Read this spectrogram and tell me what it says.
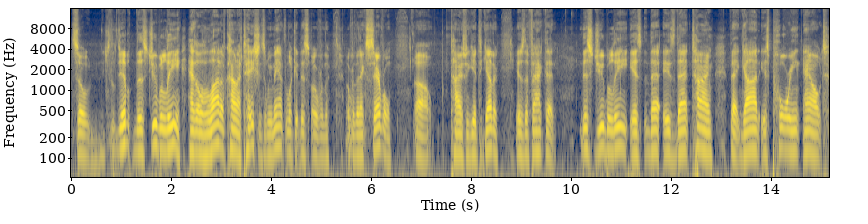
So this jubilee has a lot of connotations, and we may have to look at this over the over the next several uh, times we get together. Is the fact that this jubilee is that is that time that God is pouring out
